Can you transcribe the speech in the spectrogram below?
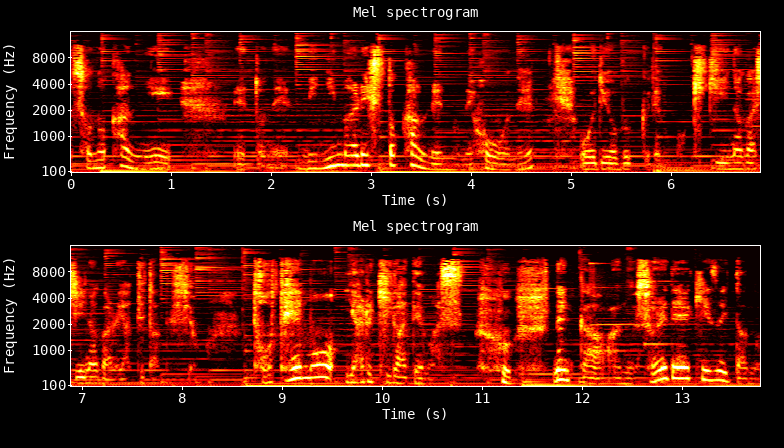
その間にえっ、ー、とね、ミニマリスト関連のね、本をね、オーディオブックでも聞き流しながらやってたんですよ。とてもやる気が出ます。なんか、あの、それで気づいたの、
